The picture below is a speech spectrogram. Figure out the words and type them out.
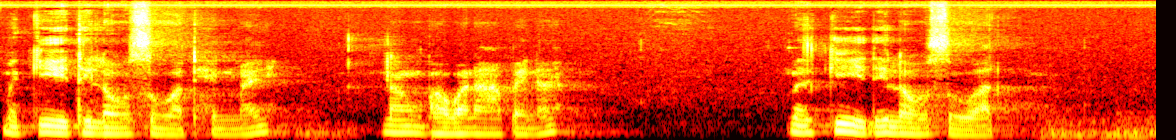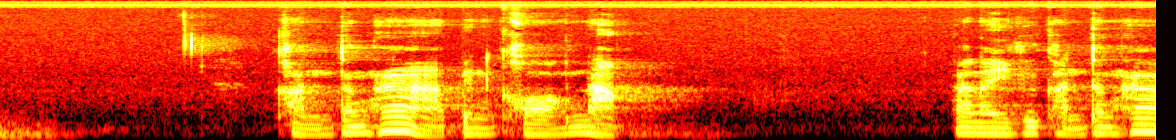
เมื่อกี้ที่เราสวดเห็นไหม นั่งภาวนาไปนะ เมื่อกี้ที่เราสวด ขันธ์ทั้งห้าเป็นของหนัก อะไรคือขันธ์ทั้งห้า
